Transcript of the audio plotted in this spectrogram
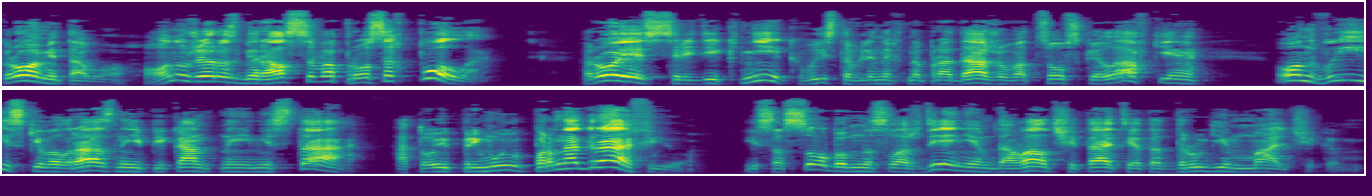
Кроме того, он уже разбирался в вопросах пола. Роясь среди книг, выставленных на продажу в отцовской лавке, он выискивал разные пикантные места, а то и прямую порнографию, и с особым наслаждением давал читать это другим мальчикам.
